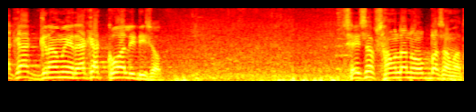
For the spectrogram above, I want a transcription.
এক এক গ্রামের এক এক কোয়ালিটি সব। সেই সব সামলানো অভ্যাস আমার।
